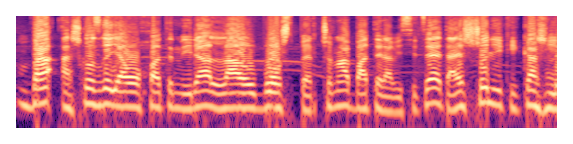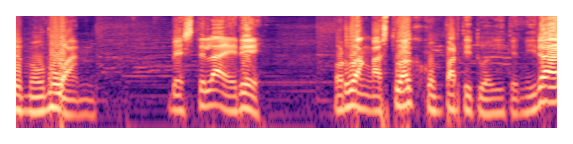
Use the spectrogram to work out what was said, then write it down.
ba askoz gehiago joaten dira lau bost pertsona batera bizitzea eta ez soilik ikasle moduan bestela ere. Orduan gastuak konpartitu egiten dira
